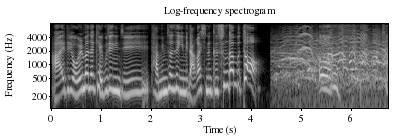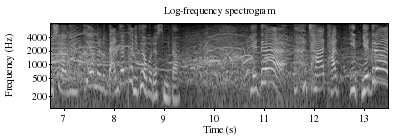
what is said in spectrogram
아이들이 얼마나 개구쟁인지 담임 선생님이 나가시는 그 순간부터 어, 교실 안은 그야말로 난장판이 되어버렸습니다. 얘들아, 자, 다, 얘- 얘들아,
